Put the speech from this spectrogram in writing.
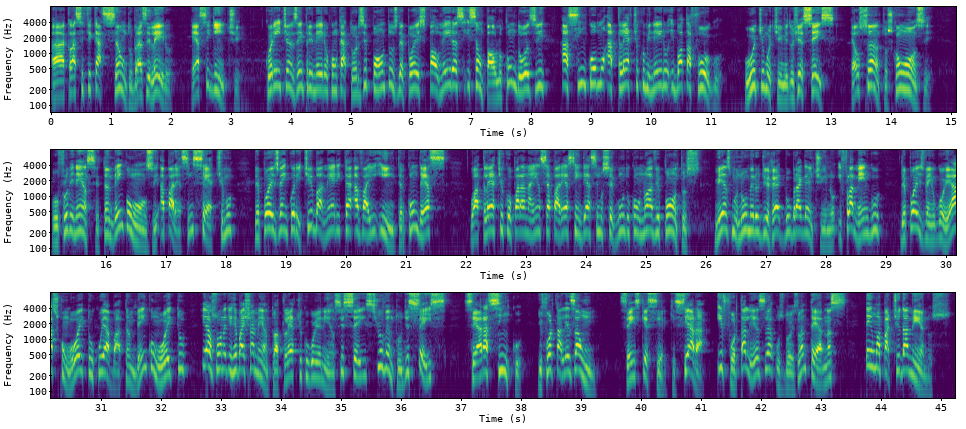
A classificação do brasileiro é a seguinte: Corinthians em primeiro com 14 pontos, depois Palmeiras e São Paulo com 12, assim como Atlético Mineiro e Botafogo. O último time do G6 é o Santos com 11. O Fluminense, também com 11, aparece em sétimo. Depois vem Curitiba, América, Havaí e Inter com 10. O Atlético Paranaense aparece em 12 com 9 pontos, mesmo número de Red Bull Bragantino e Flamengo. Depois vem o Goiás com 8, o Cuiabá também com 8 e a zona de rebaixamento: Atlético Goianiense 6, Juventude 6, Ceará 5 e Fortaleza 1. Sem esquecer que Ceará e Fortaleza, os dois lanternas, tem uma partida a menos.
